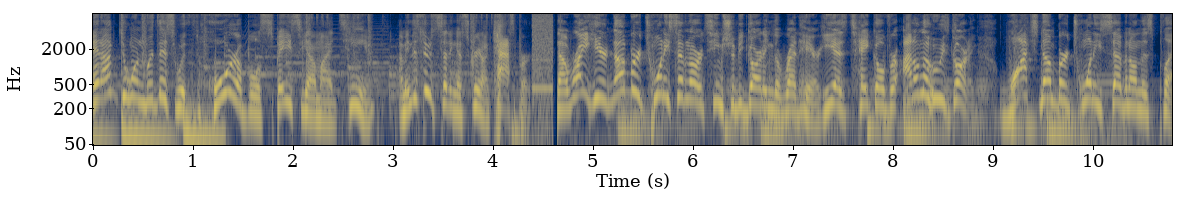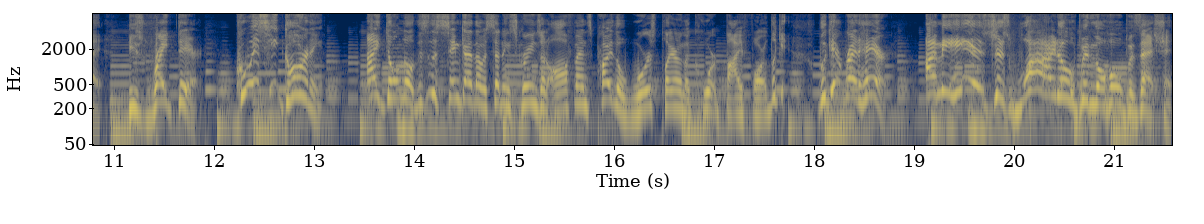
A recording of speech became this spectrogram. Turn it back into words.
And I'm doing with this with horrible spacing on my team. I mean, this dude's setting a screen on Casper. Now, right here, number 27 on our team should be guarding the red hair. He has takeover. I don't know who he's guarding. Watch number 27 on this play. He's right there. Who is he guarding? I don't know. This is the same guy that was setting screens on offense. Probably the worst player on the court by far. Look at look at red hair. I mean, he is just wide open the whole possession.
